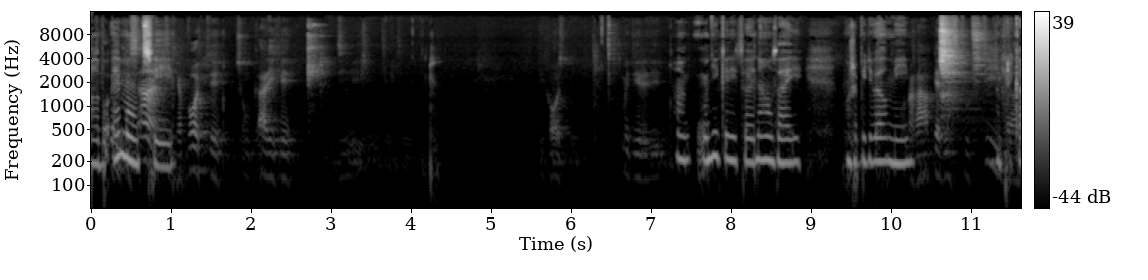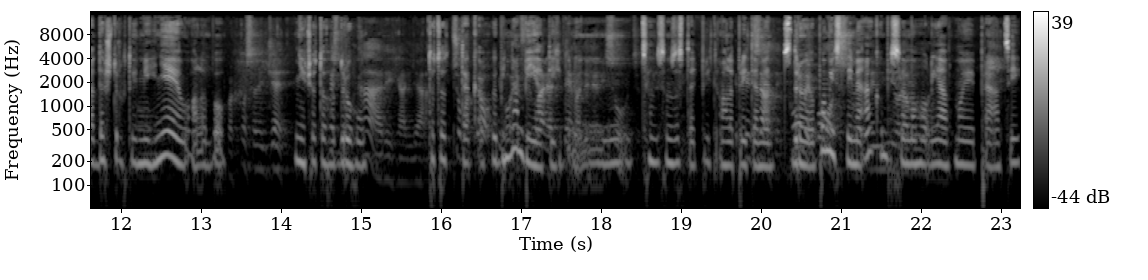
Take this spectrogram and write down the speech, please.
alebo emócií. A niekedy to je naozaj môže byť veľmi napríklad deštruktívny hnev alebo niečo toho druhu. Toto tak ako by nabíja tých Chcel som zostať pri tom, ale pri téme zdrojov. Pomyslíme, ako by som mohol ja v mojej práci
